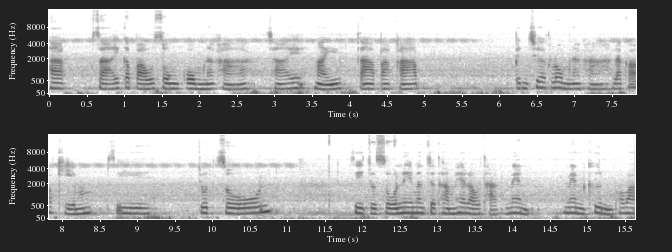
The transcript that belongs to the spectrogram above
ถักสายกระเป๋าทรงกลมนะคะ ใช้ไหมตาปลาคาร์ฟเป็นเชือกล่มนะคะ แล้วก็เข็ม 4.0 4.0 นี่มันจะทำให้เราถักแน่นแน่นขึ้น เพราะว่า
